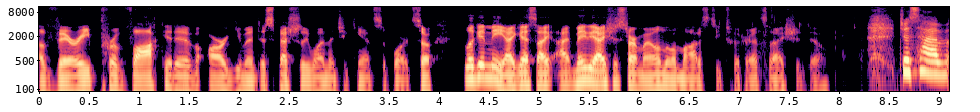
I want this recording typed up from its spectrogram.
a very provocative argument, especially one that you can't support. So look at me. I guess I, I maybe I should start my own little modesty Twitter. That's what I should do. Just have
